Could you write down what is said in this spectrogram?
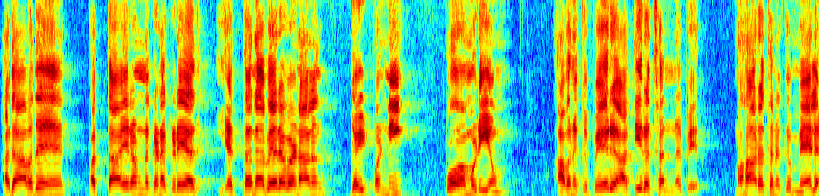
அதாவது பத்தாயிரம்னு கணக்கு கிடையாது எத்தனை பேரை வேணாலும் கைட் பண்ணி போக முடியும். அவனுக்கு பேர் அதிரதன்னு பேர். மகாரதனுக்கு மேலே.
